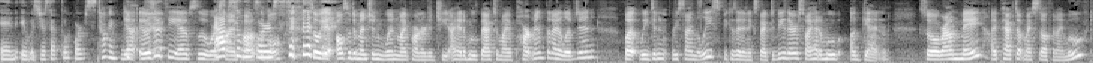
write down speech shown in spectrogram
and it was just at the worst time. yeah, it was at the absolute worst time possible. worst. so, yeah, also to mention when my partner did cheat, I had to move back to my apartment that I lived in, but we didn't re-sign the lease because I didn't expect to be there, so I had to move again. So around May, I packed up my stuff and I moved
